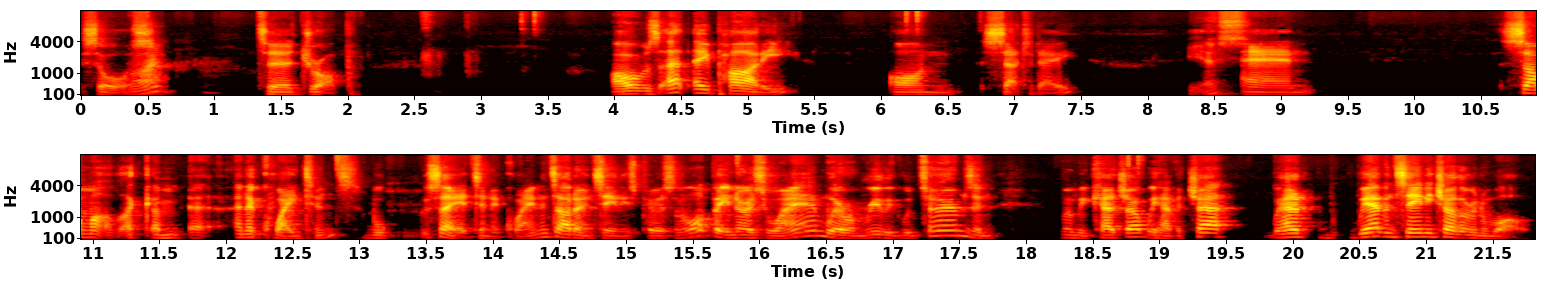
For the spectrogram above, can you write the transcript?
Sauce Right? To drop. I was at a party on Saturday, Yes. and some like um, uh, an acquaintance. We'll say it's an acquaintance. I don't see this person a lot, but he knows who I am. We're on really good terms, and when we catch up, we have a chat. We had we haven't seen each other in a while.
